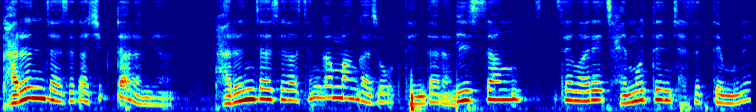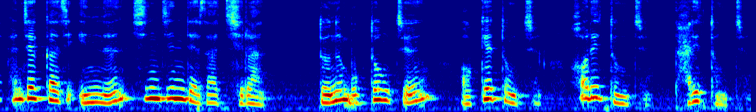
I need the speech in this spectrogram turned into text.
바른 자세가 쉽다라면 바른 자세가 생각만 가지고 된다라면 일상생활의 잘못된 자세 때문에 현재까지 있는 신진대사 질환 또는 목 통증, 어깨 통증, 허리 통증, 다리 통증,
